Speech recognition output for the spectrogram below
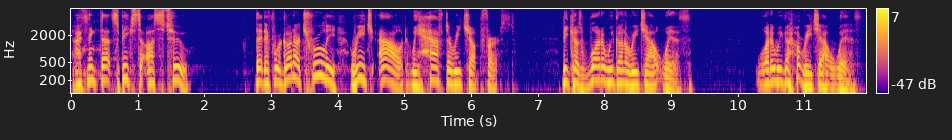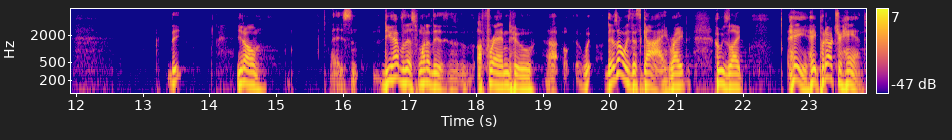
And I think that speaks to us too. That if we're going to truly reach out, we have to reach up first. Because what are we going to reach out with? What are we going to reach out with? The, you know, do you have this one of the a friend who uh, w- there's always this guy right who's like hey hey put out your hand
